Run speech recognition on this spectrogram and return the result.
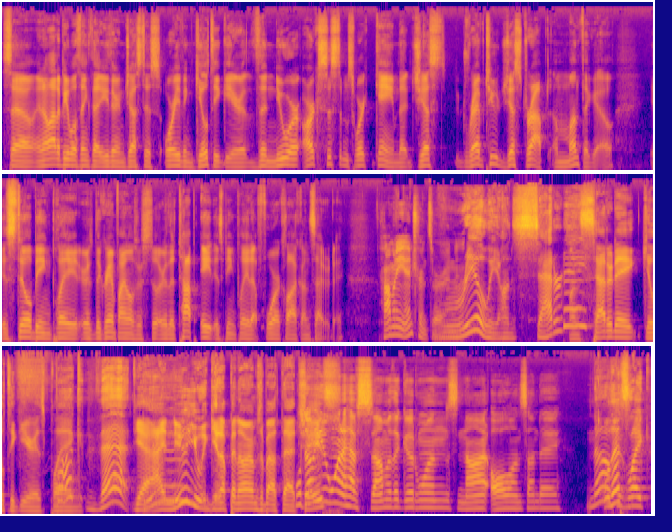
So, and a lot of people think that either Injustice or even Guilty Gear, the newer Arc Systems Work game that just Rev 2 just dropped a month ago, is still being played, or the grand finals are still, or the top eight is being played at four o'clock on Saturday. How many entrants are in it? Really on Saturday? On Saturday, Guilty Gear is playing. Fuck that. yeah, I knew you would get up in arms about that. Well, Chase. don't you want to have some of the good ones not all on Sunday? No, Well, that's like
